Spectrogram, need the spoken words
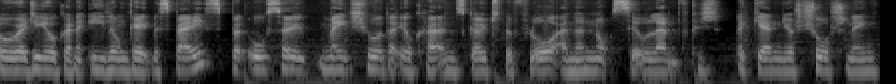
already you're going to elongate the space, but also make sure that your curtains go to the floor and they're not sill length because again, you're shortening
